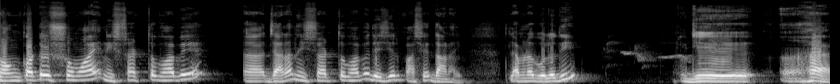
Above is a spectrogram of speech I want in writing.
সংকটের সময় নিঃস্বার্থভাবে যারা নিঃস্বার্থভাবে দেশের পাশে দাঁড়ায়, তাহলে আমরা বলে দিই যে হ্যাঁ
